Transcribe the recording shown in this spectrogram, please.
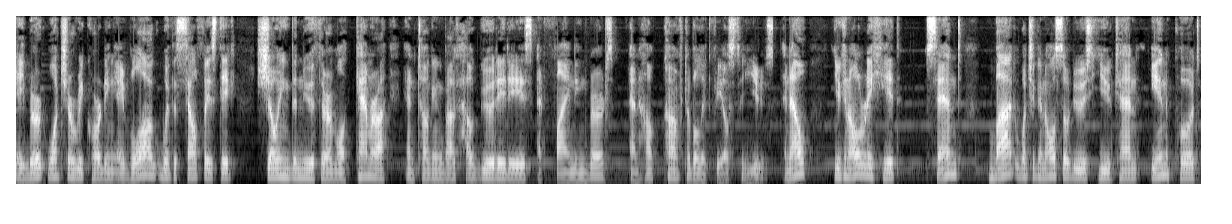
a bird watcher recording a vlog with a selfie stick showing the new thermal camera and talking about how good it is at finding birds and how comfortable it feels to use. And now you can already hit send, but what you can also do is you can input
